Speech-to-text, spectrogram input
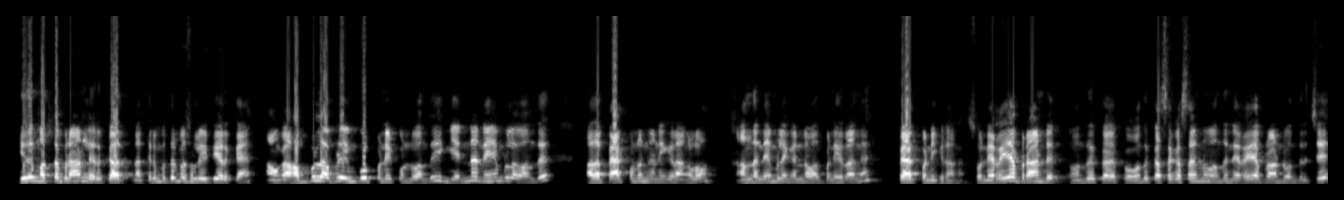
இது மற்ற பிராண்டில் இருக்காது. நான் திரும்ப திரும்ப சொல்லிகிட்டே இருக்கேன். அவங்க ஹப்பில் அப்படியே இம்போர்ட் பண்ணி கொண்டு வந்து இங்கே என்ன நேமில் வந்து அதை பேக் பண்ணணும்னு நினைக்கிறாங்களோ அந்த நேமில் இங்கே என்ன வந்து பண்ணிடுறாங்க? பேக் பண்ணிக்கிறாங்க. ஸோ நிறைய பிராண்டு வந்து க- இப்போ வந்து கசகசன்னு வந்து நிறைய பிராண்டு வந்துருச்சு.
